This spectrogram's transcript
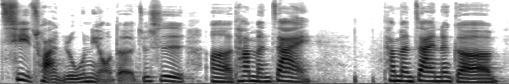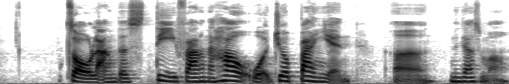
气喘如牛的，就是呃，他们在他们在那个走廊的地方，然后我就扮演呃，那叫什么？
